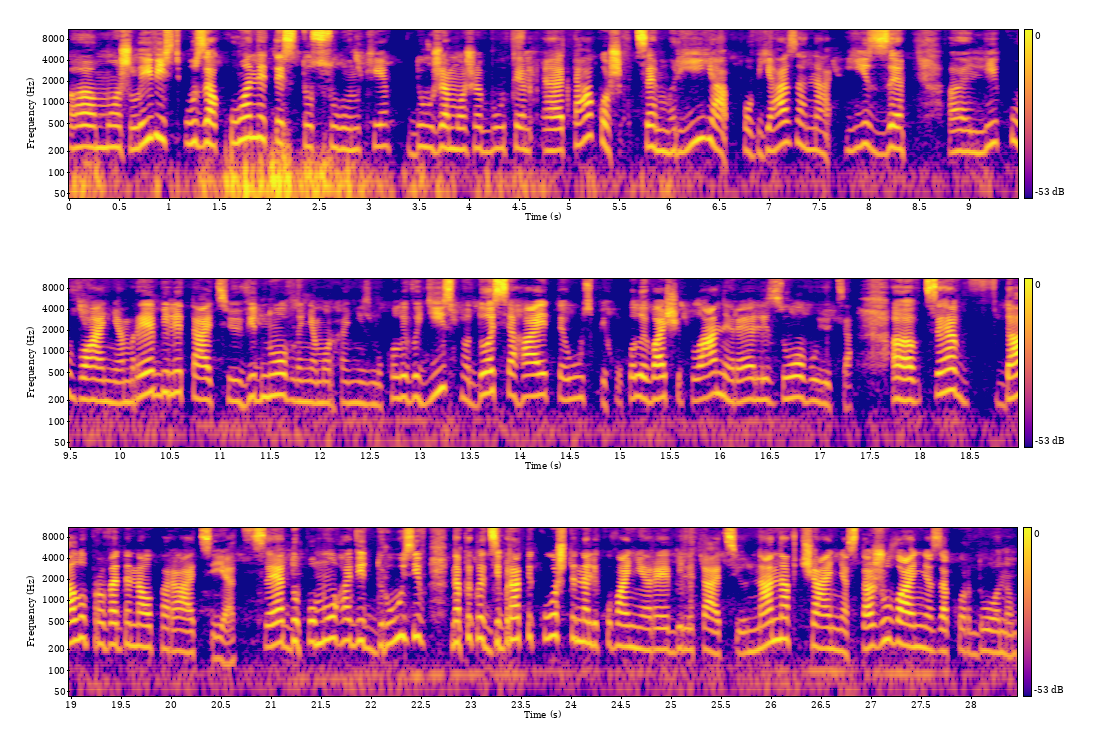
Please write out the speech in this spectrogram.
Е, Можливість узаконити стосунки дуже може бути. Е, Також це мрія пов'язана із е, лікуванням, реабілітацією, відновленням організму, коли ви дійсно досягаєте успіху, коли ваші плани реалізовуються. Це Вдало проведена операція, це допомога від друзів, наприклад, зібрати кошти на лікування, реабілітацію, на навчання, стажування за кордоном.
